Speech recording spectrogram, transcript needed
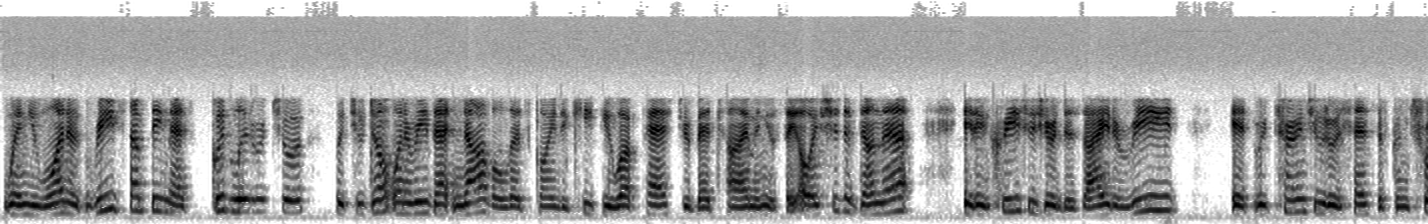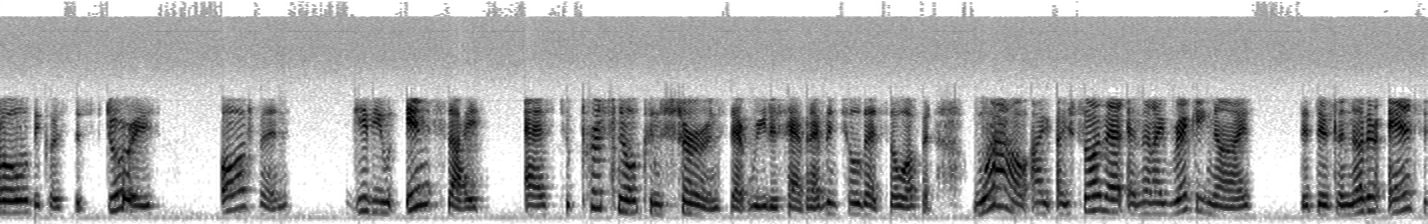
when you want to read something that's good literature, but you don't want to read that novel that's going to keep you up past your bedtime and you'll say, oh, I shouldn't have done that. It increases your desire to read. It returns you to a sense of control because the stories often give you insight as to personal concerns that readers have. And I've been told that so often. Wow, I, I saw that and then I recognized that there's another answer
